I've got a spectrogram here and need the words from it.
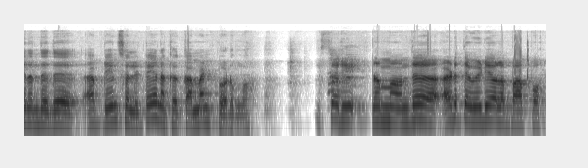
இருந்தது அப்படின்னு சொல்லிவிட்டு எனக்கு கமெண்ட் போடுங்க. சரி நம்ம வந்து அடுத்த வீடியோவில் பார்ப்போம்.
